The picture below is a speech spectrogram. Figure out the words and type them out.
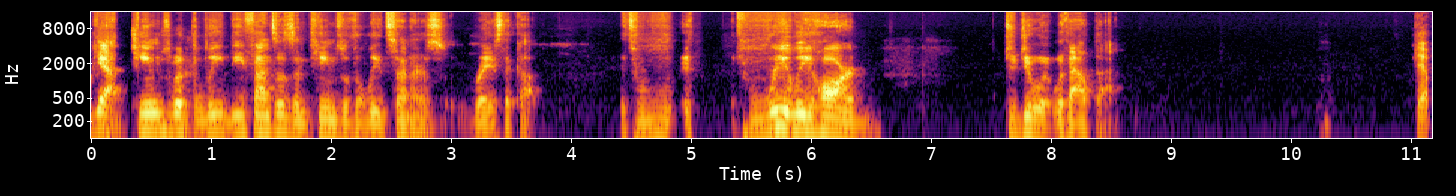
Yeah, teams with elite defenses and teams with elite centers raise the cup. It's it, it's really hard to do it without that. Yep.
